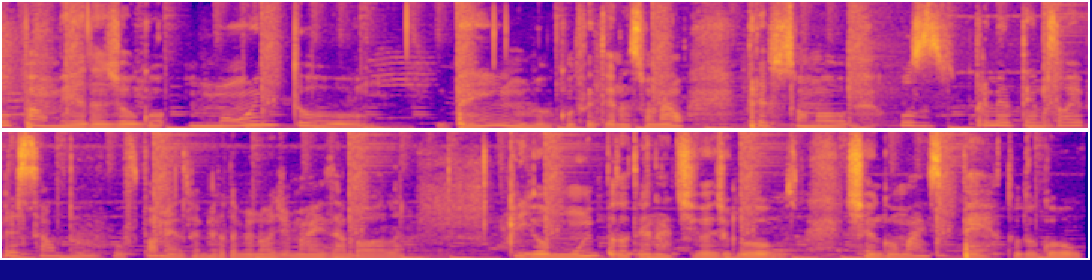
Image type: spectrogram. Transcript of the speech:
O Palmeiras jogou muito bem no jogo contra o Internacional, pressionou os primeiros tempos da repressão do Palmeiras. O Palmeiras dominou demais a bola, criou muitas alternativas de gols, chegou mais perto do gol.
